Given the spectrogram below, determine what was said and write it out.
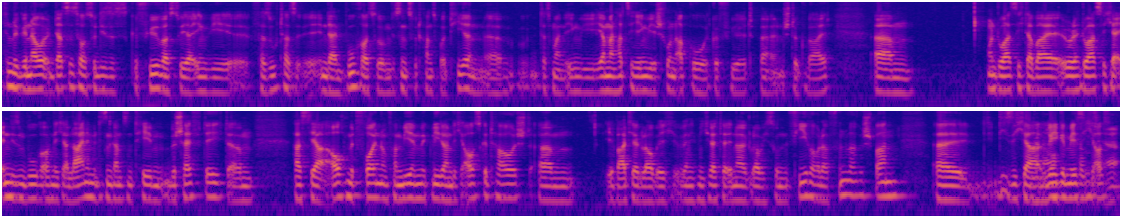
Ich finde genau, das ist auch so dieses Gefühl, was du ja irgendwie äh, versucht hast, in deinem Buch auch so ein bisschen zu transportieren, äh, dass man irgendwie, ja, man hat sich irgendwie schon abgeholt gefühlt, äh, ein Stück weit. Ähm, und du hast dich dabei, oder du hast dich ja in diesem Buch auch nicht alleine mit diesen ganzen Themen beschäftigt, ähm, hast ja auch mit Freunden und Familienmitgliedern dich ausgetauscht. Ähm, ihr wart ja, glaube ich, wenn ich mich recht erinnere, glaube ich, so ein Vierer- oder Fünfer gespannt äh, die, die, sich ja genau, regelmäßig aus ja.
